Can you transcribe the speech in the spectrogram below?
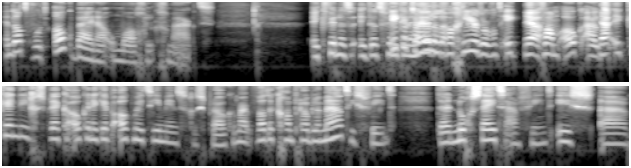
En dat wordt ook bijna onmogelijk gemaakt. Ik vind het, dat vind ik, ik heb er heel van geleerd door, want ik kwam ook uit. Ja, ik ken die gesprekken ook en ik heb ook met die mensen gesproken. Maar wat ik gewoon problematisch vind, daar nog steeds aan vind, is ehm,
